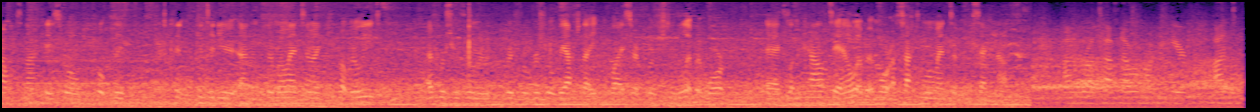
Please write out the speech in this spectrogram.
Hamilton Accies will hopefully con- continue um, their momentum and keep up their lead. Of course, Raith Rovers will be after that equaliser, but just a little bit more uh, clinicality and a little bit more attacking momentum in the second half. And we're at half an hour mark here, and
